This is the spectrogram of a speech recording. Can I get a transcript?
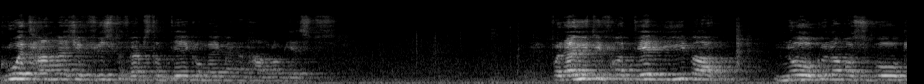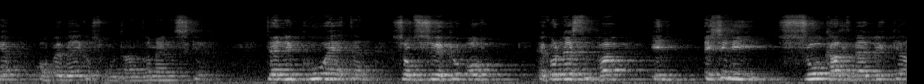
Godhet handler ikke først og fremst om deg og meg, men den handler om Jesus. For det er ut ifra det livet noen av oss våger å bevege oss mot andre mennesker. Denne godheten som søker opp Jeg går nesten på ikke de såkalt vellykka,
